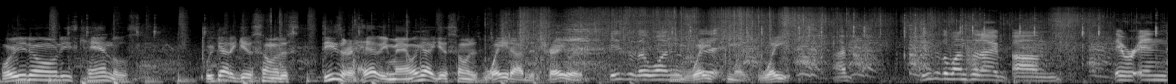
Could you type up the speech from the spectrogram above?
What are you doing with these candles? We gotta get some of this. These are heavy, man. We gotta get some of this weight out of the trailer. These are the ones Way that too much weight. I, these are the ones that I, um, they were in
